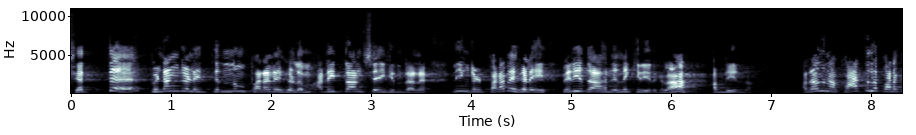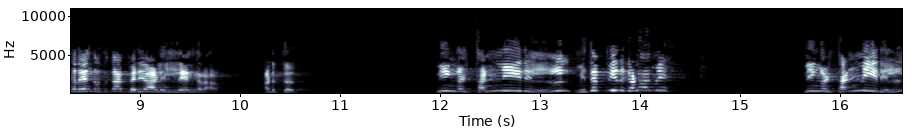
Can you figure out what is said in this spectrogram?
செத்த பிணங்களை தின்னும் பறவைகளும் அதைத்தான் செய்கின்றன. நீங்கள் பறவைகளை பெரியதாக நினைக்கிறீர்களா? அப்படின்னா. அதாவது நான் காத்துல பறக்கிறேங்கிறதுக்காக பெரிய ஆள் இல்லைங்கிறார். அடுத்தது நீங்கள் தண்ணீரில் மிதப்பீர்களாமே? நீங்கள் தண்ணீரில்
